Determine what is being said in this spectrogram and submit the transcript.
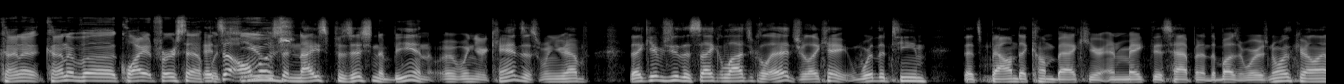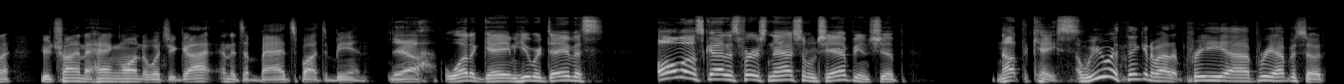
Kind of, kind of a quiet first half. It's a, almost a nice position to be in uh, when you're Kansas. When you have that gives you the psychological edge. You're like, hey, we're the team that's bound to come back here and make this happen at the buzzer. Whereas North Carolina, you're trying to hang on to what you got, and it's a bad spot to be in. Yeah, what a game! Hubert Davis almost got his first national championship. Not the case. We were thinking about it pre uh, pre episode.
